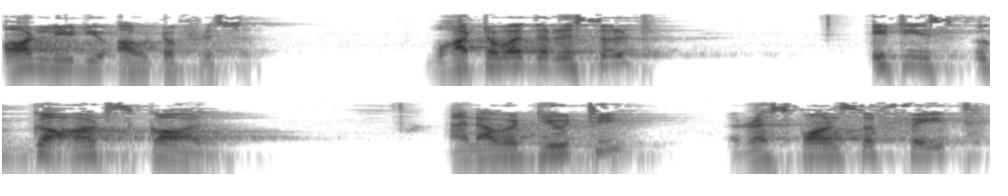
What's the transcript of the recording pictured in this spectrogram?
or lead you out of prison. Whatever the result, it is God's call. And our duty, response of faith,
